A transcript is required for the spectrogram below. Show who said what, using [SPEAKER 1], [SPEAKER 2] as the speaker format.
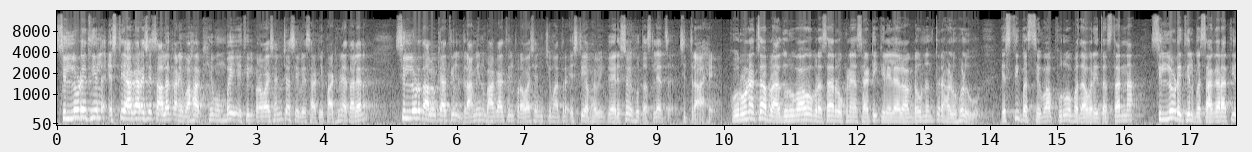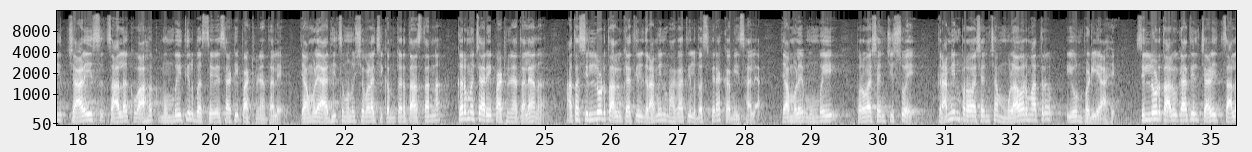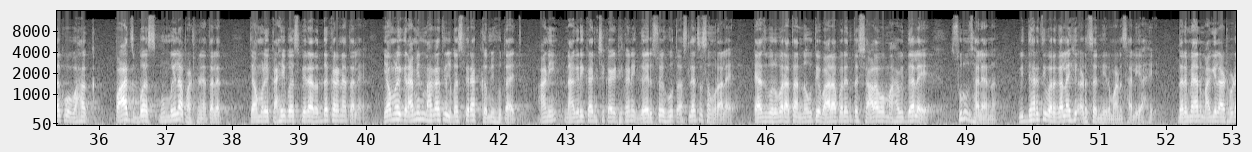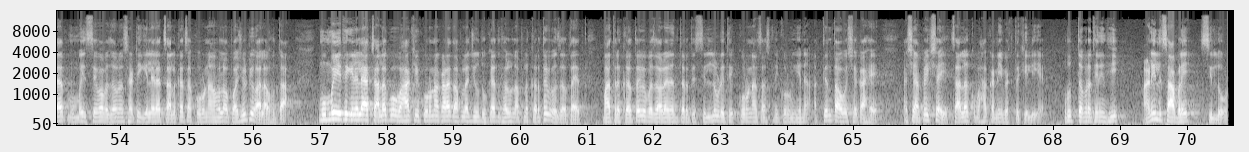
[SPEAKER 1] सिल्लोड येथील S T आगाराचे चालक आणि वाहक हे मुंबई येथील प्रवाशांच्या सेवेसाठी पाठविण्यात आल्यानं सिल्लोड तालुक्यातील ग्रामीण भागातील प्रवाशांची मात्र एस टी अभावी गैरसोय होत असल्याचं चित्र आहे. कोरोनाचा प्रादुर्भाव व प्रसार रोखण्यासाठी केलेल्या लॉकडाऊन नंतर हळूहळू एस टी बस सेवा पूर्वपदावर येत असताना सिल्लोड येथील बस आगारातील चाळीस चालक वाहक मुंबईतील बस सेवेसाठी पाठविण्यात आले. त्यामुळे आधीच मनुष्यबळाची कमतरता असताना कर्मचारी पाठविण्यात आल्यानं आता सिल्लोड तालुक्यातील ग्रामीण भागातील बसफेऱ्या कमी झाल्या. त्यामुळे मुंबई प्रवाशांची सोय ग्रामीण प्रवाशांच्या मुळावर मात्र येऊन पडली आहे. सिल्लोड तालुक्यातील चाळीस चालक व वाहक पाच बस मुंबईला पाठवण्यात आल्यात. त्यामुळे काही बस फेऱ्या रद्द करण्यात आल्या यामुळे ग्रामीण भागातील बस फेऱ्या कमी होत आहेत आणि नागरिकांची काही ठिकाणी गैरसोय होत असल्याचं समोर आलं आहे त्याचबरोबर आता नऊ ते बारापर्यंत शाळा व महाविद्यालये सुरू झाल्यानं विद्यार्थी वर्गालाही अडचण निर्माण झाली आहे. दरम्यान मागील आठवड्यात मुंबईत सेवा बजावण्यासाठी गेलेल्या चालकाचा कोरोना अहवाल पॉझिटिव्ह आला होता. मुंबई येथे गेलेल्या चालक व वाहक हे कोरोना काळात आपला जीव धोक्यात घालून आपलं कर्तव्य बजावत आहेत मात्र कर्तव्य बजावल्यानंतर ते सिल्लोड येथे कोरोना चाचणी करून घेणं अत्यंत आवश्यक आहे अशी अपेक्षाही चालक वाहकांनी व्यक्त केली आहे. वृत्तप्रतिनिधी अनिल साबळे सिल्लोड.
